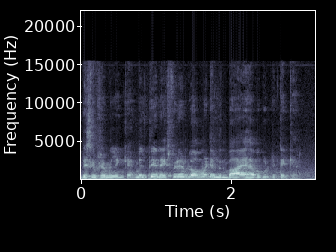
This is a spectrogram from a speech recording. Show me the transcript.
डिस्क्रिप्शन में लिंक है। मिलते हैं नेक्स्ट वीडियो ब्लॉग में। Till then bye have a good day take care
